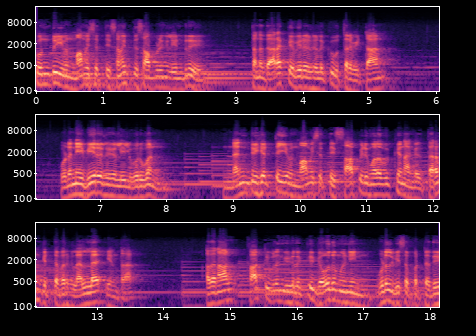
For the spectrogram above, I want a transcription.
கொன்று இவன் மாமிசத்தை சமைத்து சாப்பிடுங்கள் என்று தனது அரக்க வீரர்களுக்கு உத்தரவிட்டான். உடனே வீரர்களில் ஒருவன் நன்றி கெட்ட இவன் மாமிசத்தை சாப்பிடும் அளவுக்கு நாங்கள் தரம் கெட்டவர்கள் அல்ல என்றான். அதனால் காட்டு விலங்குகளுக்கு கௌதமனின் உடல் வீசப்பட்டது.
